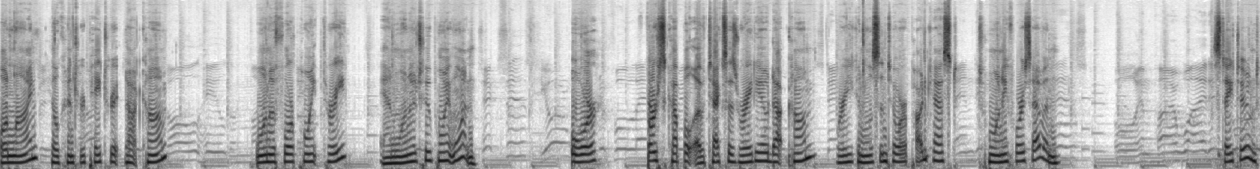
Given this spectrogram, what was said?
online, hillcountrypatriot.com, 104.3 and 102.1, or first couple of texasradio.com where you can listen to our podcast 24 7. Stay tuned.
